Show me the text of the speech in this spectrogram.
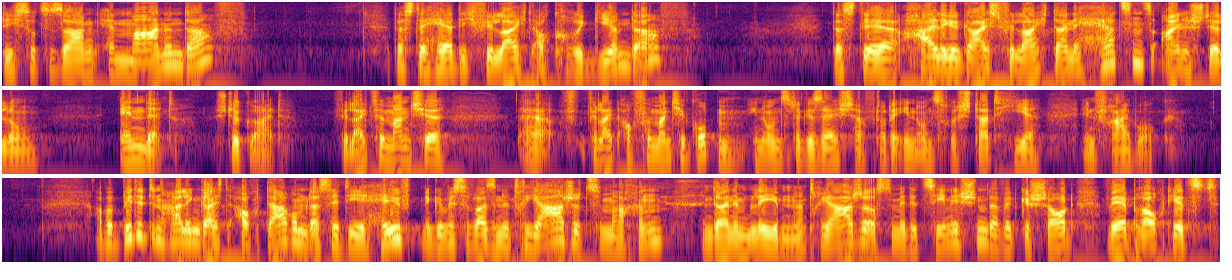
dich sozusagen ermahnen darf, dass der Herr dich vielleicht auch korrigieren darf, dass der Heilige Geist vielleicht deine Herzenseinstellung ändert, ein Stück weit. Vielleicht für manche, äh, vielleicht auch für manche Gruppen in unserer Gesellschaft oder in unserer Stadt hier in Freiburg. Aber bittet den Heiligen Geist auch darum, dass er dir hilft, eine gewisse Weise eine Triage zu machen in deinem Leben. Eine Triage aus dem Medizinischen, da wird geschaut, wer braucht jetzt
